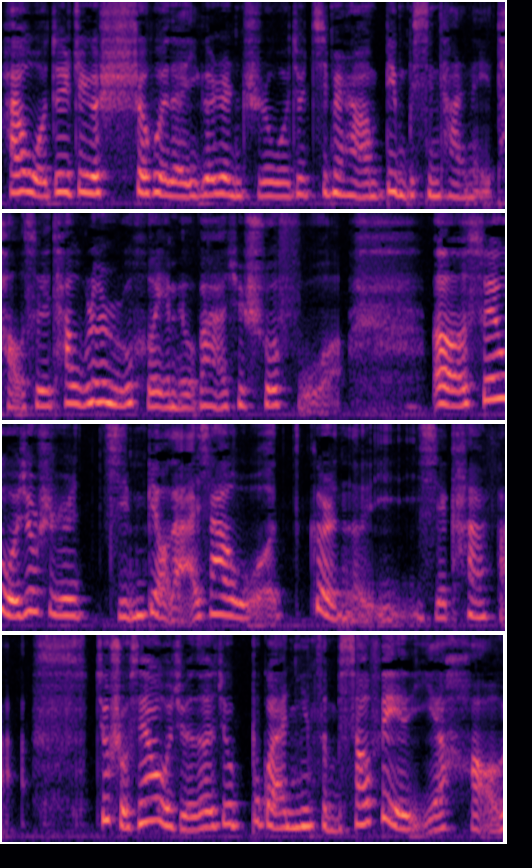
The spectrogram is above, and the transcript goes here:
还有我对这个社会的一个认知，我就基本上并不信他那一套，所以他无论如何也没有办法去说服我。呃，所以我就是仅表达一下我个人的一一些看法。就首先，我觉得就不管你怎么消费也好，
